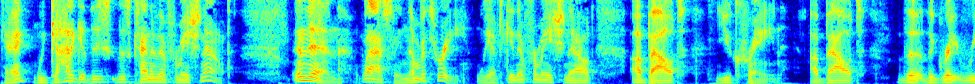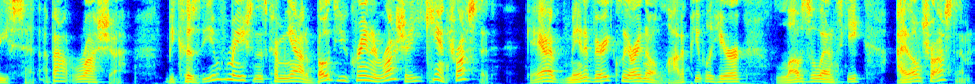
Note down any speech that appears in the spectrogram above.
Okay. We got to get this, this kind of information out. And then lastly, number three, we have to get information out about Ukraine, about the, the Great Reset, about Russia, because the information that's coming out of both Ukraine and Russia, you can't trust it. Okay. I've made it very clear. I know a lot of people here love Zelensky. I don't trust him.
